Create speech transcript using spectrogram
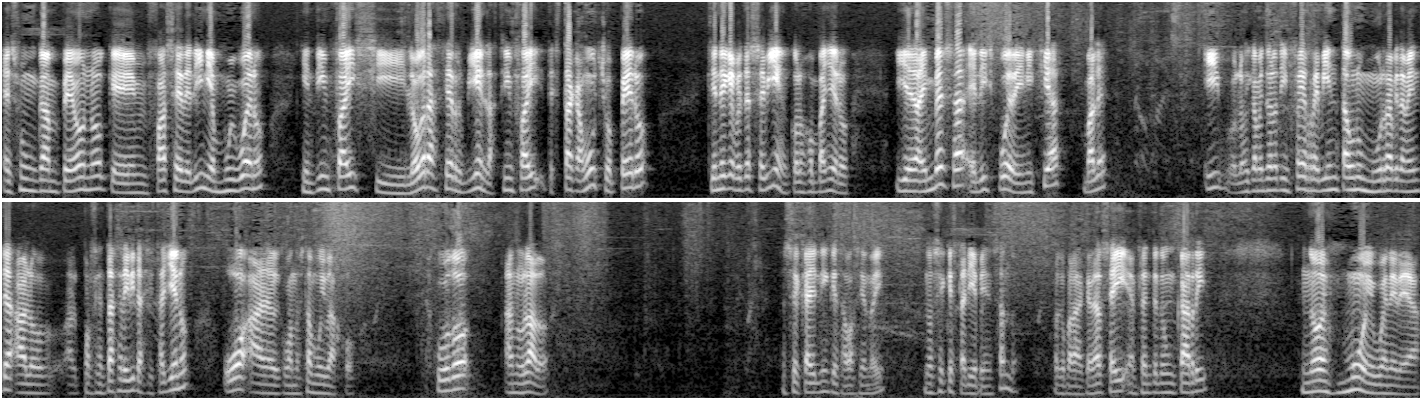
es un campeón que en fase de línea es muy bueno. Y en Teamfight, si logra hacer bien las Teamfight, destaca mucho, pero tiene que meterse bien con los compañeros. Y en la inversa, Elise puede iniciar, ¿vale? Y pues, lógicamente una teamfight revienta a uno muy rápidamente al porcentaje de vida si está lleno o cuando está muy bajo. Escudo anulado. No sé Kailin que estaba haciendo ahí. No sé qué estaría pensando. Porque para quedarse ahí enfrente de un carry no es muy buena idea.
